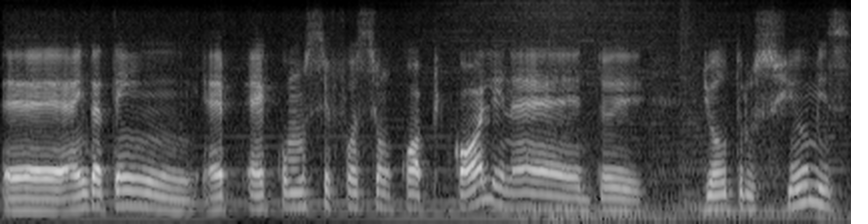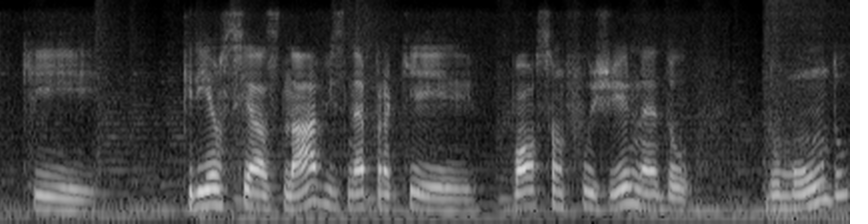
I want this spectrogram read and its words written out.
é, ainda tem, é, é como se fosse um copy-cole, né, de, de outros filmes que criam-se as naves, né, para que possam fugir, né, do, do mundo,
